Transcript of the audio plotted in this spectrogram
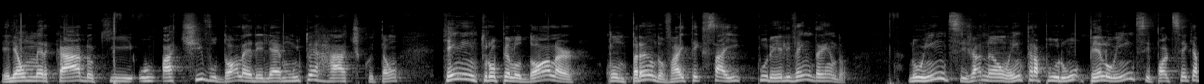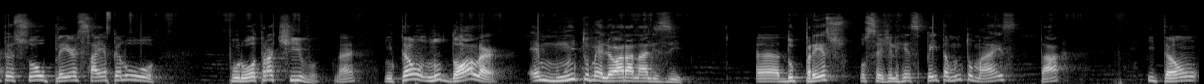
Ele é um mercado que o ativo dólar ele é muito errático. Então, quem entrou pelo dólar comprando vai ter que sair por ele vendendo. No índice já não, entra por um, pelo índice, pode ser que a pessoa, o player, saia pelo por outro ativo, né? Então, no dólar é muito melhor a análise uh, do preço, ou seja, ele respeita muito mais, tá? Então,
